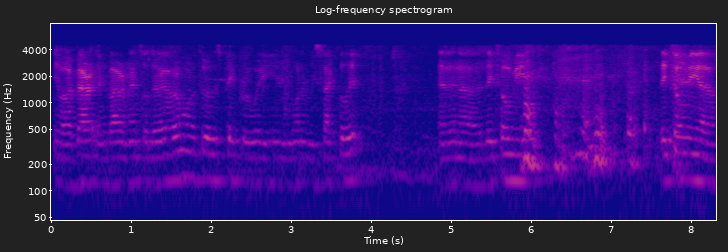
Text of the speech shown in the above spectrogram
you know, envir- environmental. They're like, I don't want to throw this paper away here. You want to recycle it? And then uh, they told me, they told me, uh,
